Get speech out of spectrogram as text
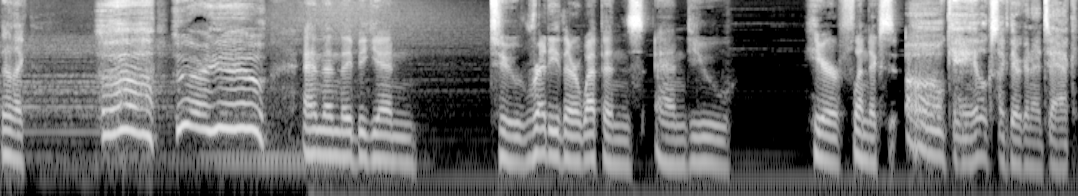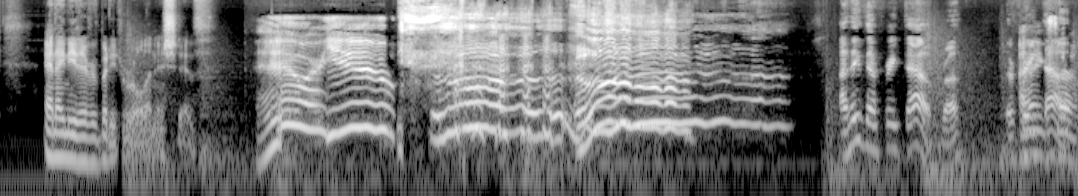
They're like, ah, Who are you? And then they begin to ready their weapons, and you hear Flendix, oh, okay, it looks like they're going to attack. And I need everybody to roll initiative. Who are you? I think they're freaked out, bro. They're I think out. so.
